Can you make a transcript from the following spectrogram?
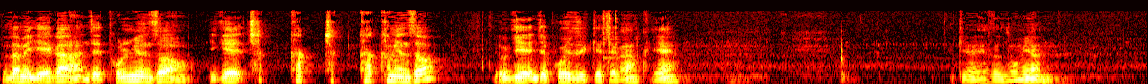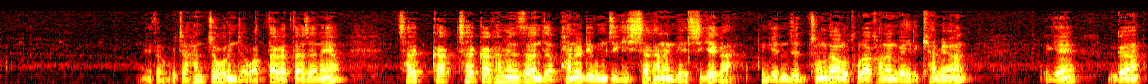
그 다음에 얘가 이제 돌면서 이게 착각 착각 하면서 여기에 이제 보여드릴게요. 제가 그게 이렇게 해서 놓으면 그래서 보자 한쪽으로 이제 왔다 갔다 하잖아요. 찰칵 찰칵 하면서 이제 바늘이 움직이기 시작하는 거예요. 시계가 이게 이제 정상으로 돌아가는 거예요. 이렇게 하면 이게 그러니까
